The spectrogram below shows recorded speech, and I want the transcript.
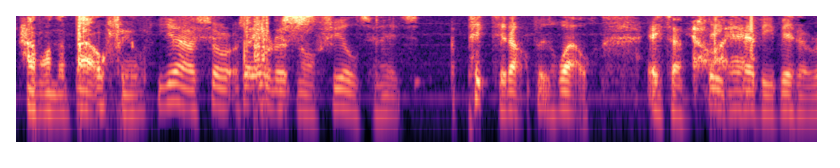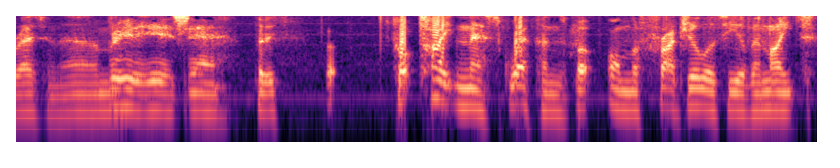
have on the battlefield. yeah. I saw, I saw it at North Shields and it's I picked it up as well. It's a Oh, big, yeah. heavy bit of resin. Um, really is, yeah, but it's got Titan-esque weapons, but on the fragility of a knight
